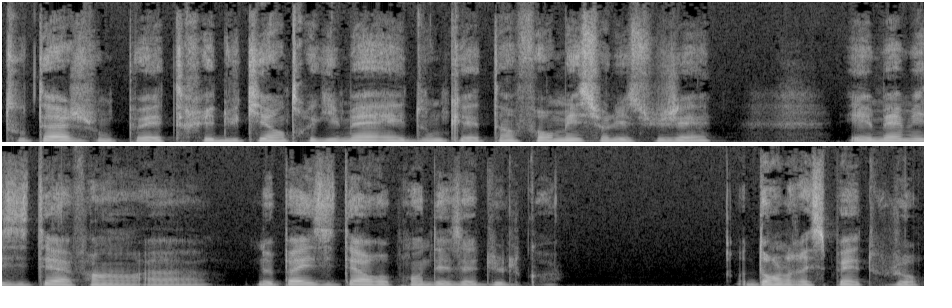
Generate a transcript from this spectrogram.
tout âge, on peut être éduqué, entre guillemets, et donc être informé sur les sujets, et même hésiter à, à ne pas hésiter à reprendre des adultes, quoi. Dans le respect, toujours.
